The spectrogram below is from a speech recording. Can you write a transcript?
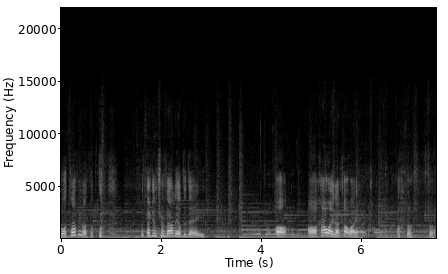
Oh, traffic light, the the second trevally of the day. Oh, oh, kahawai da, kahawai. Oh, so, so,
